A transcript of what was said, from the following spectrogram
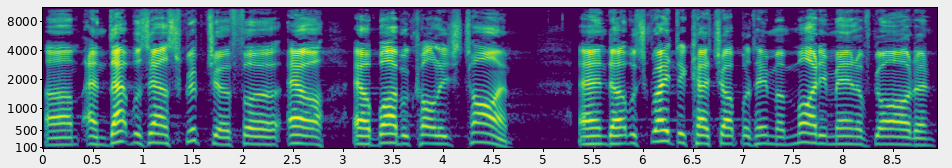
um, and that was our scripture for our, our Bible college time. And uh, it was great to catch up with him, a mighty man of God. And,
